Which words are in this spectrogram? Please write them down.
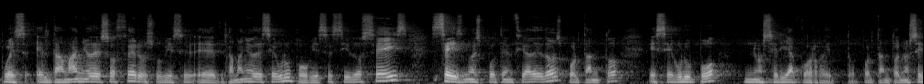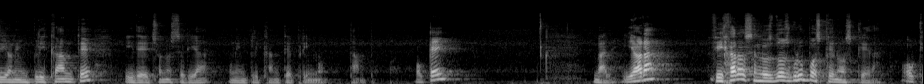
pues el tamaño de esos ceros, hubiese, el tamaño de ese grupo hubiese sido 6, 6 no es potencia de 2, por tanto ese grupo no sería correcto, por tanto no sería un implicante y de hecho no sería un implicante primo tampoco. ¿Ok? Vale, y ahora fijaros en los dos grupos que nos quedan, ¿ok?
